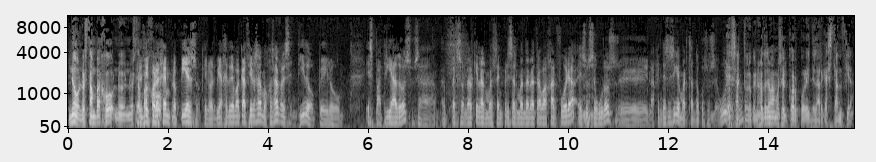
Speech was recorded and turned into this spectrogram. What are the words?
No, no es tan bajo, no, es tan bajo. por ejemplo, pienso que los viajes de vacaciones a lo mejor se han resentido, pero expatriados, o sea, personal que las empresas mandan a trabajar fuera, esos seguros, eh, la gente se sigue marchando con sus seguros. Exacto, lo que nosotros llamamos el corporate de larga estancia,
